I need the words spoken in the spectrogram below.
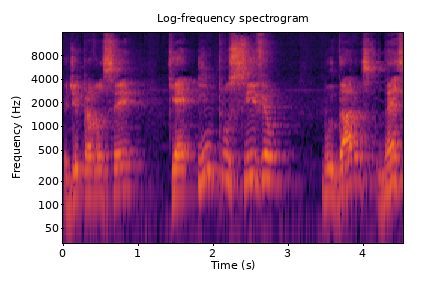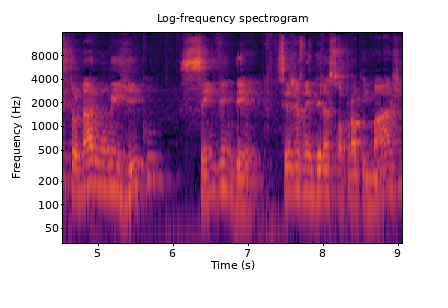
eu digo para você que é impossível mudar, né, se tornar um homem rico sem vender. Seja vender a sua própria imagem,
